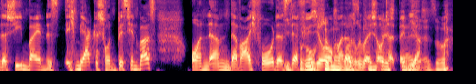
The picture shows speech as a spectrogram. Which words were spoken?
das Schienbein ist, ich merke schon ein bisschen was. Und ähm, da war ich froh, dass ich der Physio auch mal darüber geschaut hat bei geil, mir. Also.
